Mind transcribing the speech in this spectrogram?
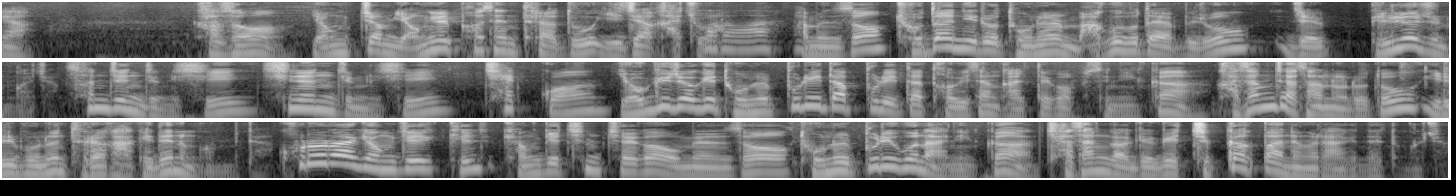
야, 가서 0.01%라도 이자 가져와. 걸어와. 하면서 조 단위로 돈을 마구다비로 이제 빌려주는 거죠. 선진 증시, 신은 증시, 채권 여기저기 돈을 뿌리다 뿌리다 더 이상 갈 데가 없으니까 가상 자산으로도 일부는 들어가게 되는 겁니다. 코로나 경제 경기 침체가 오면서 돈을 뿌리고 나니까 자산 가격에 즉각 반응을 하게 되는 거죠.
